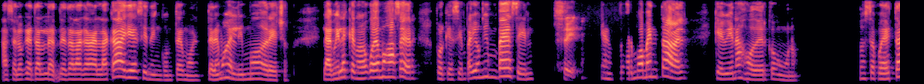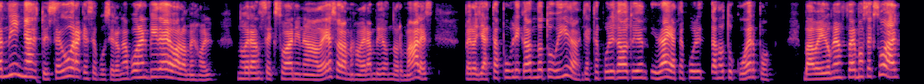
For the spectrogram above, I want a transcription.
a hacer lo que les da, les da la gana en la calle sin ningún temor. Tenemos el mismo derecho. La mila es que no lo podemos hacer porque siempre hay un imbécil Sí. enfermo mental que viene a joder con uno. Entonces, pues estas niñas, estoy segura que se pusieron a poner video, a lo mejor no eran sexual ni nada de eso, a lo mejor eran videos normales, pero ya estás publicando tu vida, ya estás publicando tu identidad, ya estás publicando tu cuerpo. Va a venir un enfermo sexual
